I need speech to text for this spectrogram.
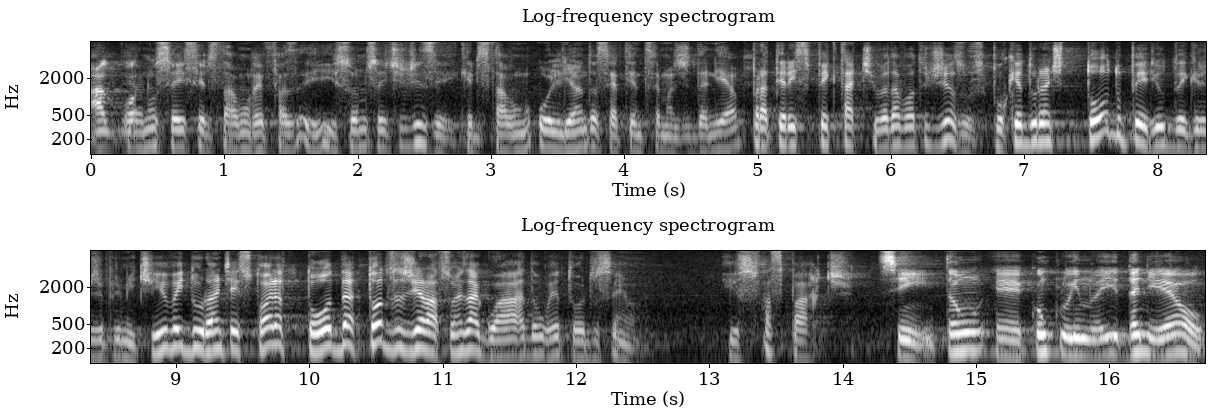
Agora... Eu não sei se eles estavam refazendo, isso eu não sei te dizer, que eles estavam olhando as 70 semanas de Daniel para ter a expectativa da volta de Jesus. Porque durante todo o período da igreja primitiva e durante a história toda, todas as gerações aguardam o retorno do Senhor. Isso faz parte. Sim, então, é, concluindo aí, Daniel,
